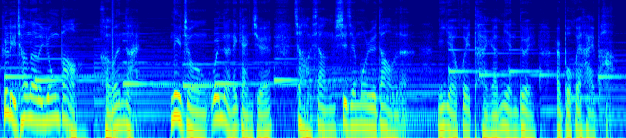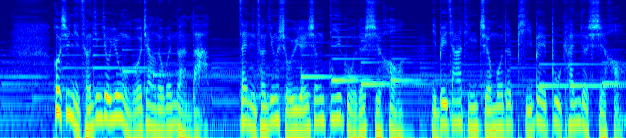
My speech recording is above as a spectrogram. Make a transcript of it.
歌里唱到的拥抱很温暖。那种温暖的感觉，就好像世界末日到了，你也会坦然面对，而不会害怕。或许你曾经就拥有过这样的温暖吧，在你曾经属于人生低谷的时候，你被家庭折磨得疲惫不堪的时候，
